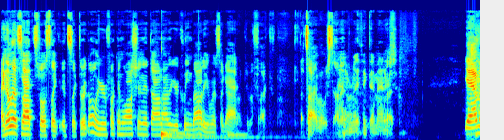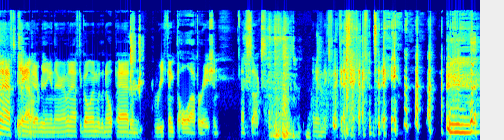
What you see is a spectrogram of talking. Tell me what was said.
I know that's not supposed to like. It's like they're like, oh, you're fucking washing it down onto your clean body, but it's like ah, I don't give a fuck. That's how I've always done it. I don't really think that matters. Yeah, I'm gonna have to change don't- everything in there. I'm gonna have to go in with a notepad and rethink the whole operation. That sucks. I didn't expect that to happen today.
